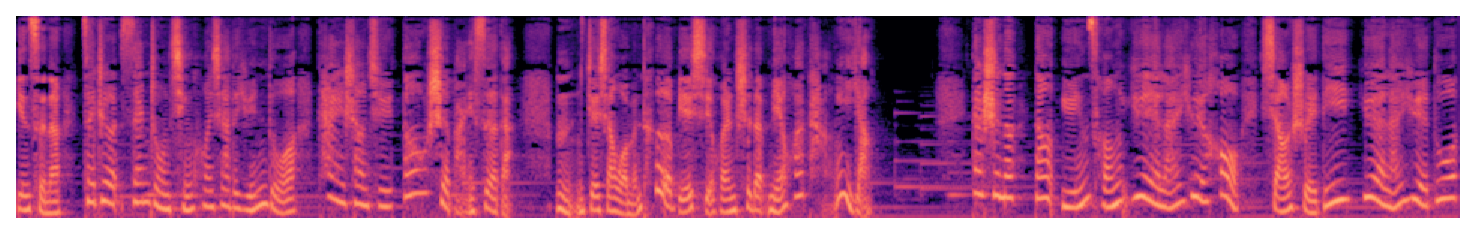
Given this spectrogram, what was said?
因此呢，在这三种情况下的云朵看上去都是白色的，嗯，就像我们特别喜欢吃的棉花糖一样。但是呢，当云层越来越厚，小水滴越来越多，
